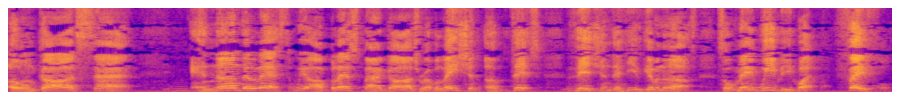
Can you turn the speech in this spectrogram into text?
on God's side. And nonetheless, we are blessed by God's revelation of this vision that he's given us. So may we be what? Faithful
